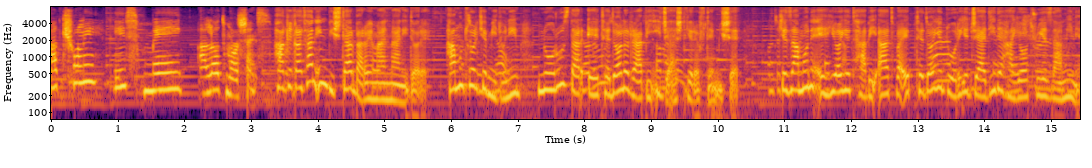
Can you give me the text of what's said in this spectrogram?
Actually, this make a lot more sense. حقیقتا این بیشتر برای من معنی داره. همونطور که می‌دونیم نوروز در اعتدال ربیعی جشن گرفته میشه که زمان احیای طبیعت و ابتدای دوره جدید حیات روی زمینه.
